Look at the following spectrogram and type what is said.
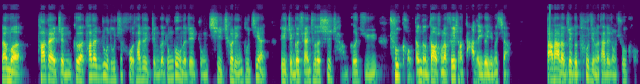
那么它在整个它的入驻之后，它对整个中共的这种汽车零部件。对整个全球的市场格局、出口等等造成了非常大的一个影响，大大的这个促进了它这种出口。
